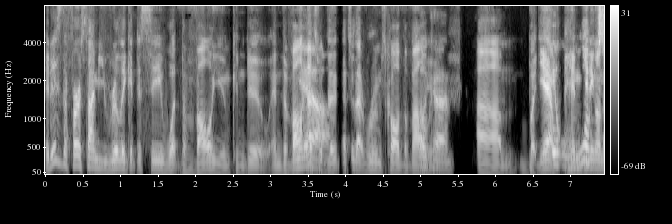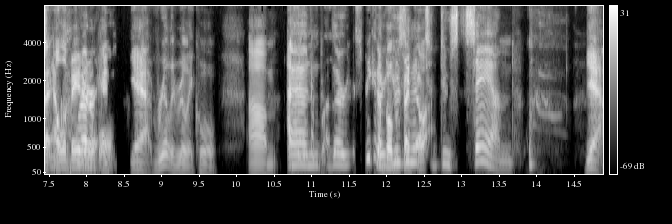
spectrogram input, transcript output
it is the first time you really get to see what the volume can do, and the volume. That's what the, that's what that room's called, the volume. Okay. Um, but yeah, It him getting on that elevator, and yeah, really, really cool. Um, I think And the, they're speaking they're of Boba using Fett, it though, to do sand. yeah,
